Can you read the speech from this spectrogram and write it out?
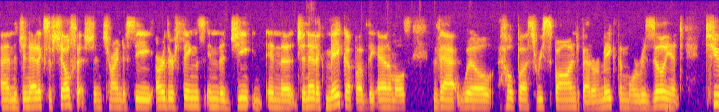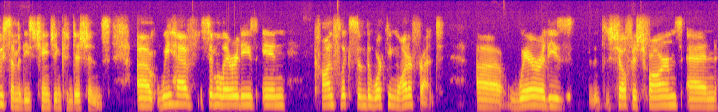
and the genetics of shellfish and trying to see are there things in the gene in the genetic makeup of the animals that will help us respond better make them more resilient to some of these changing conditions? Uh, we have similarities in conflicts of the working waterfront uh, where are these shellfish farms and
